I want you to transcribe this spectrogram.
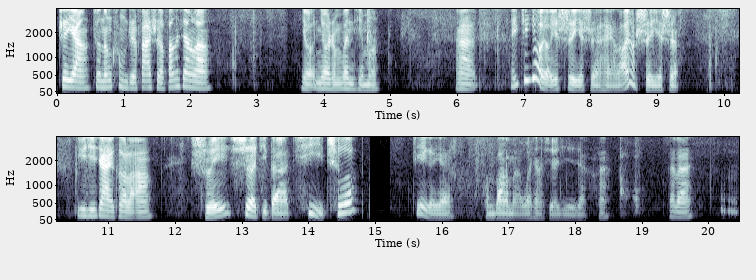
这样就能控制发射方向了。有你有什么问题吗？啊？哎，这又有一试一试，嘿，老有试一试。预习下一课了啊！谁设计的汽车？这个也很棒吧？我想学习一下。来，拜拜。嗯，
